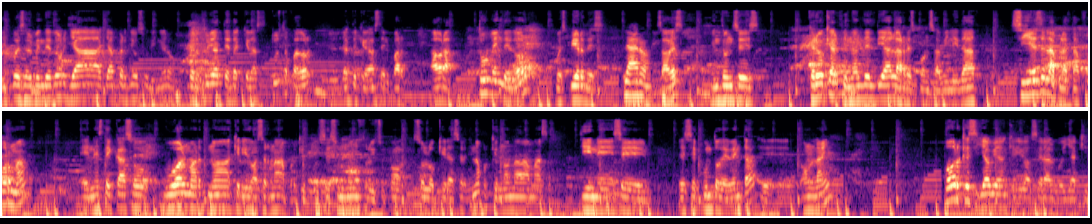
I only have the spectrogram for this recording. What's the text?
y pues el vendedor ya, ya perdió su dinero pero tú ya te da- quedas tú estafador ya te quedaste el par ahora tú vendedor pues pierdes Claro. ¿sabes? Entonces, creo que al final del día la responsabilidad, si es de la plataforma, En este caso, Walmart no ha querido hacer nada porque pues, es un monstruo y supongo que solo quiere hacer dinero porque no nada más tiene ese, ese punto de venta eh, online. Porque si ya hubieran querido hacer algo y ya que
